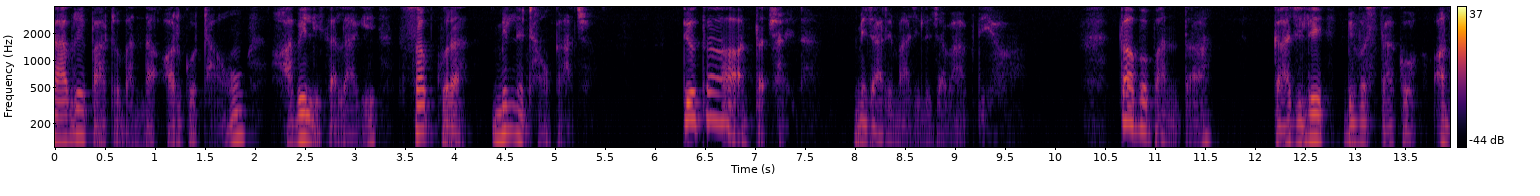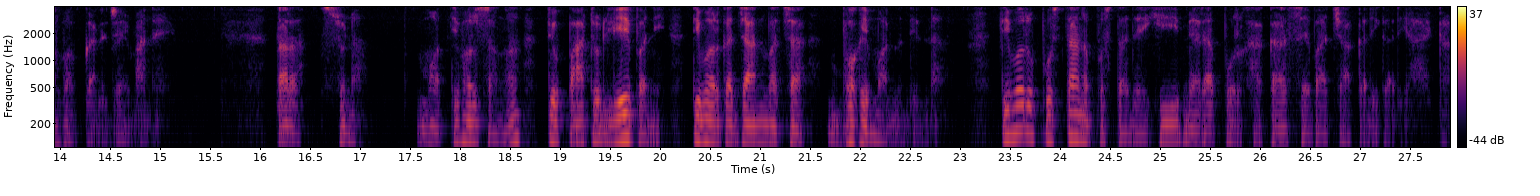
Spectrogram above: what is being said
काभ्रे पाटोभन्दा अर्को ठाउँ हवेलीका लागि सब कुरा मिल्ने ठाउँ कहाँ छ? त्यो त अन्त छैन। मिजारे माझीले जवाब दियो। तब भन्छ काजीले व्यवस्थाको अनुभव गरे जै भने तर सुन म तिमीहरूसँग त्यो पाटो लिए पनि तिमीहरूका जान बच्चा भोकै मर्न दिन्न। तिमीहरू पुस्ता न पुस्तादेखि मेरा पुर्खाका सेवा चाकरी गरिआएका।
